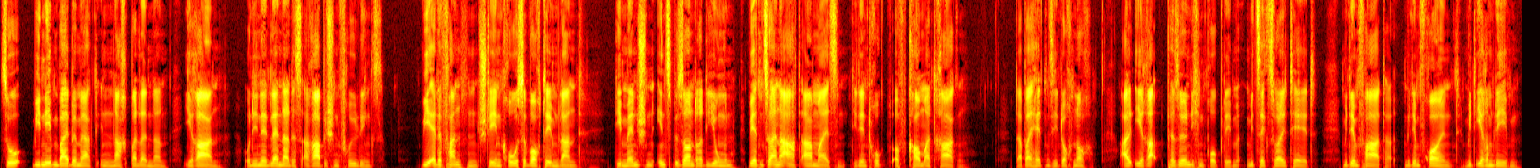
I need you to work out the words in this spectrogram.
So wie nebenbei bemerkt in Nachbarländern, Iran und in den Ländern des arabischen Frühlings. Wie Elefanten stehen große Worte im Land. Die Menschen, insbesondere die Jungen, werden zu einer Art Ameisen, die den Druck oft kaum ertragen. Dabei hätten sie doch noch all ihre persönlichen Probleme mit Sexualität, mit dem Vater, mit dem Freund, mit ihrem Leben.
